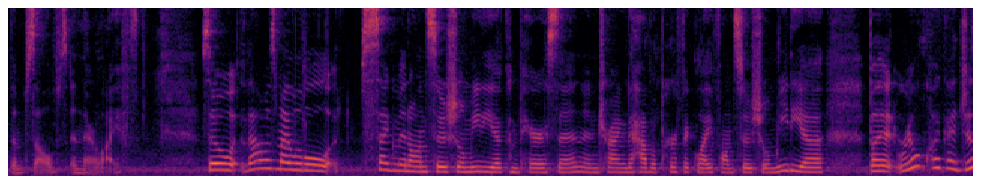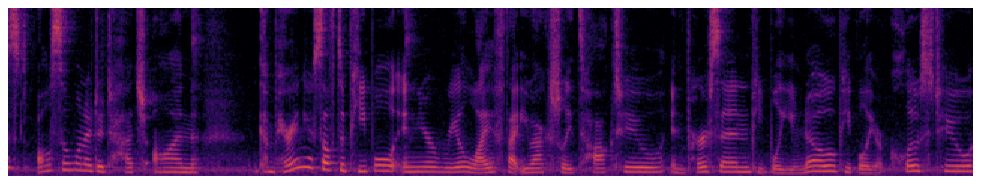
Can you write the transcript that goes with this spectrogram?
themselves in their life. So that was my little segment on social media comparison and trying to have a perfect life on social media. But real quick, I just also wanted to touch on comparing yourself to people in your real life that you actually talk to in person, people you know, people you're close to,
